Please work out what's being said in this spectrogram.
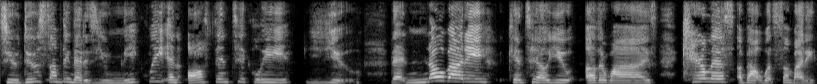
to do something that is uniquely and authentically you, that nobody can tell you otherwise. Care less about what somebody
